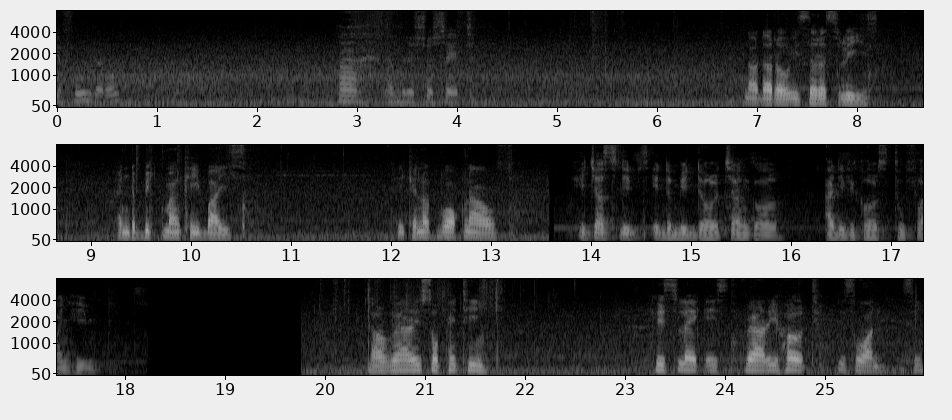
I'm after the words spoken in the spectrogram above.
You full Daro? Ah, I'm very so sad. Now Daro is seriously and the big monkey bites. He cannot walk now. He just sleeps in the middle jungle. I difficult to find him. Now very so petty. His leg is very hurt. This one, you see.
